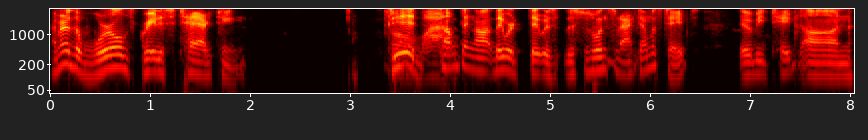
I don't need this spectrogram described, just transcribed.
I remember the world's greatest tag team oh, did oh, wow. something on they were it was this was when SmackDown was taped. It would be taped on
